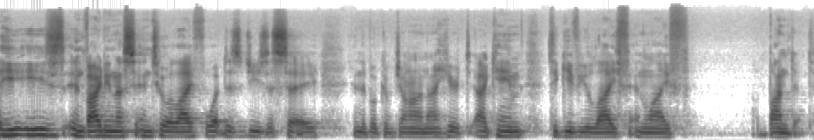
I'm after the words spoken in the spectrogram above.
he, he's inviting us into a life. What does Jesus say in the book of John? I, hear, I came to give you life and life abundant,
